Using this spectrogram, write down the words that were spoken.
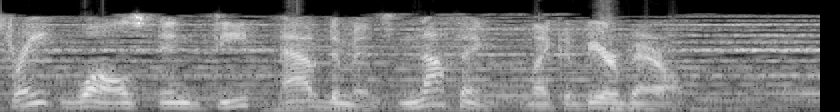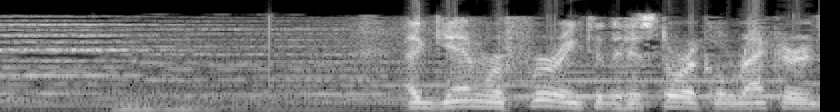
straight walls and deep abdomens, nothing like a beer barrel. Again, referring to the historical records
